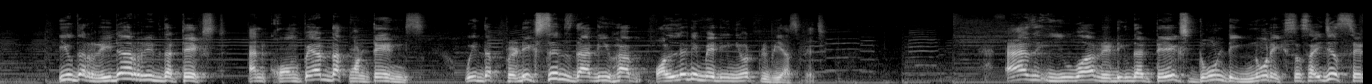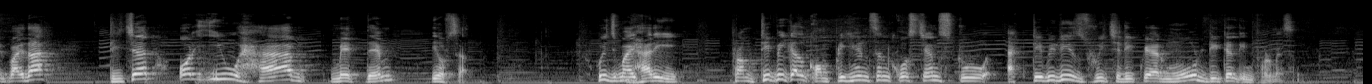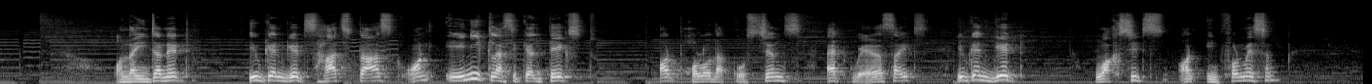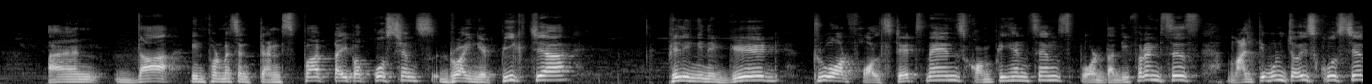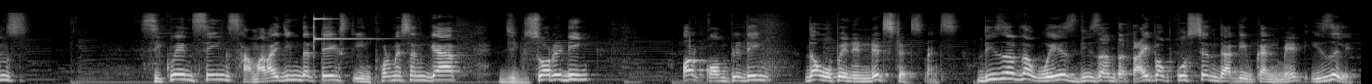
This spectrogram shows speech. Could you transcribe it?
if the reader read the text and compare the contents with the predictions that you have already made in your previous page. As you are reading the text, don't ignore exercises set by the teacher or you have made them yourself, which might vary from typical comprehension questions to activities which require more detailed information. On the internet, you can get such tasks on any classical text or follow the questions at Quora sites. You can get worksheets on information and the information transfer type of questions, drawing a picture, filling in a grid, true or false statements, comprehensions, spot the differences, multiple choice questions, sequencing, summarizing the text, information gap, jigsaw reading or completing the open-ended statements. These are the ways, these are the type of question that you can make easily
